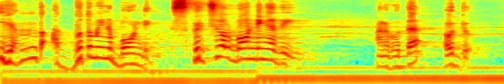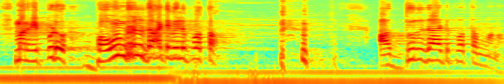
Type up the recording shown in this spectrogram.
ఇది ఎంత అద్భుతమైన బాండింగ్ స్పిరిచువల్ బాండింగ్ అది. మనకు వద్దా వద్దు. మనం ఎప్పుడు బౌండరీలు దాటి వెళ్ళిపోతాం. అద్దులు దాటిపోతాం మనం.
